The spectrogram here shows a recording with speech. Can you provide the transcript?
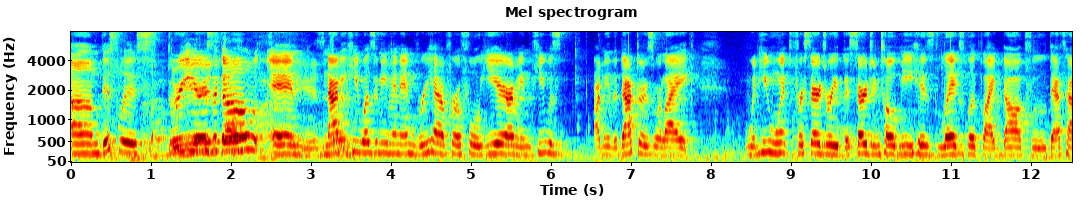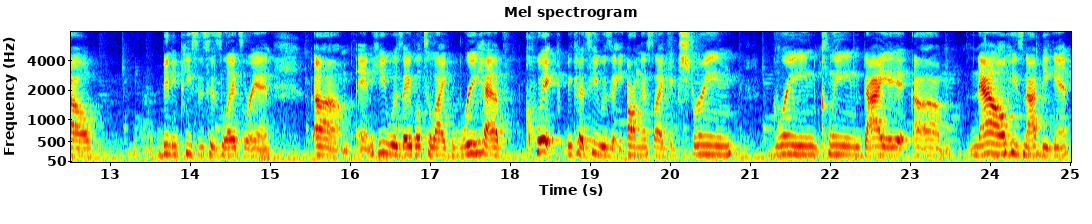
Um, this was three, three years, years, ago, ago. and years not ago. he wasn't even in rehab for a full year. I mean, he was. I mean, the doctors were like, when he went for surgery, the surgeon told me his legs looked like dog food. That's how many pieces his legs were in. Um, and he was able to like rehab quick because he was on this like extreme green clean diet um, now he's not vegan,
